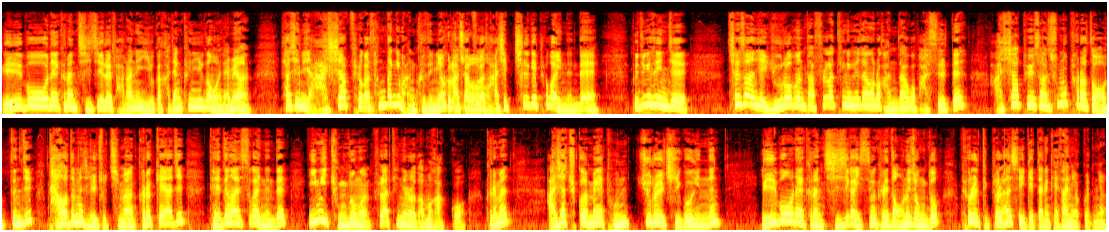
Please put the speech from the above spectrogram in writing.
일본의 그런 지지를 바라는 이유가 가장 큰 이유가 뭐냐면 사실 이제 아시아 표가 상당히 많거든요. 그렇죠. 아시아 표가 47개 표가 있는데 그 중에서 이제 최소한 이제 유럽은 다 플라티니 회장으로 간다고 봤을 때 아시아표에서 한 20표라도 얻든지 다 얻으면 제일 좋지만 그렇게 해야지 대등할 수가 있는데 이미 중동은 플라티니로 넘어갔고 그러면 아시아 축구 연맹의 돈줄을 쥐고 있는 일본의 그런 지지가 있으면 그래도 어느 정도 표를 득표를 할 수 있겠다는 계산이었거든요.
